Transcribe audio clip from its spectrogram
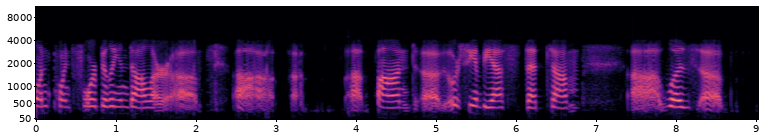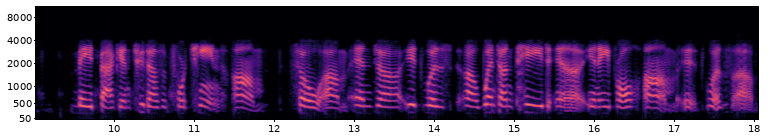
1.4 billion dollar uh, uh, uh, bond uh, or CMBS that um, uh, was uh, made back in 2014. Um, so um, and uh, it was uh, went unpaid uh, in April. Um, it was. Um,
